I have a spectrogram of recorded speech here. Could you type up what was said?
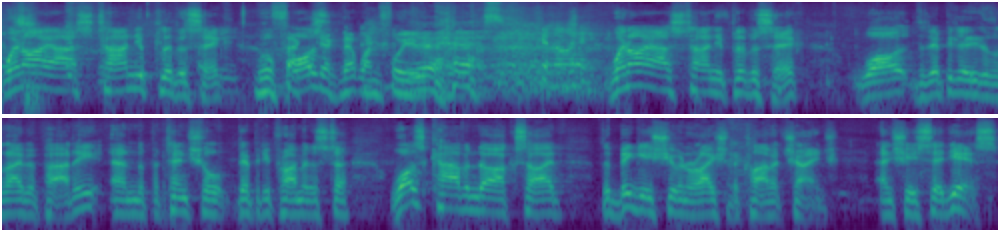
when I asked Tanya Plibersek, we'll fact was, check that one for you. Yes. When I asked Tanya Plibersek, was the deputy leader of the Labor Party and the potential deputy prime minister, was carbon dioxide the big issue in relation to climate change? And she said yes.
